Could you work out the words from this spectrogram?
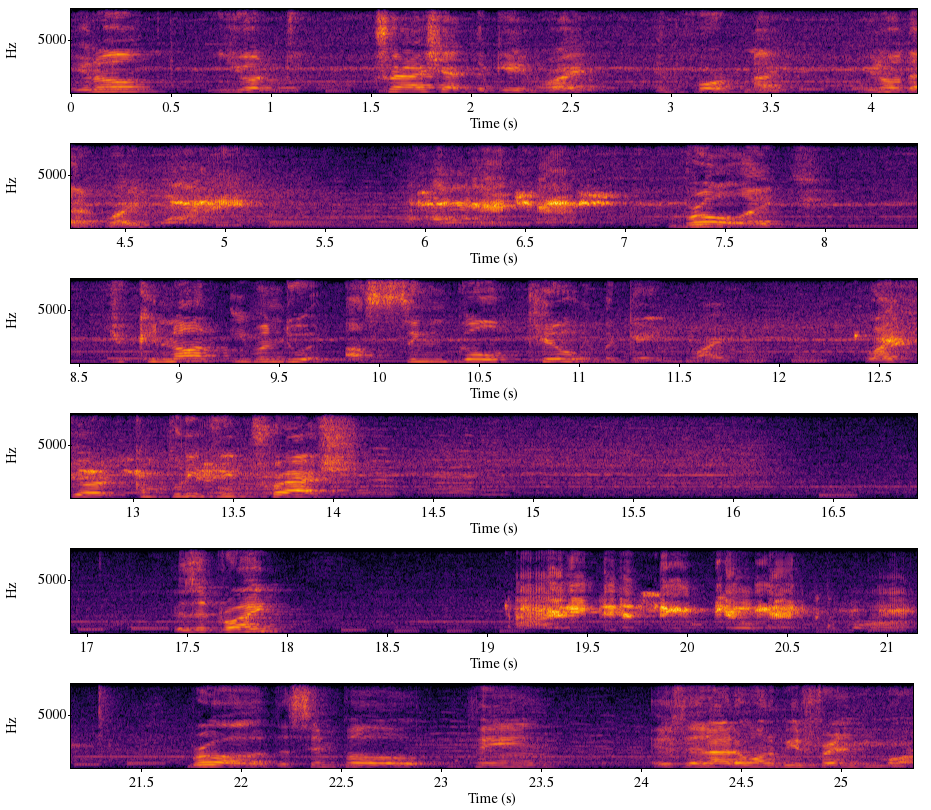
you know, you're trash at the game, right? In Fortnite. You know that, right? Why? How am I trash? Bro, like, you cannot even do a single kill in the game, right? Like, you're completely trash. Is it right? Bro, the simple thing is that I don't want to be a friend anymore.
